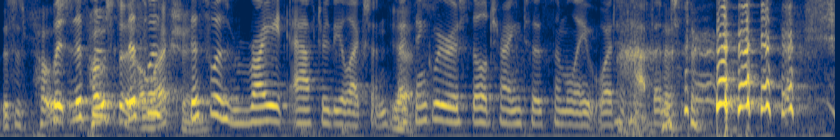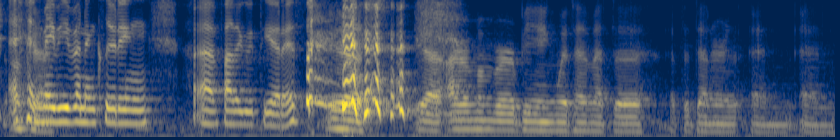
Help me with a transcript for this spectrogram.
This is But post. this was post this was this was right after the election. So I think we were still trying to assimilate what had happened, and Okay. maybe even including uh, Father Gutierrez. yes. Yeah, I remember being with him at the at the dinner and and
